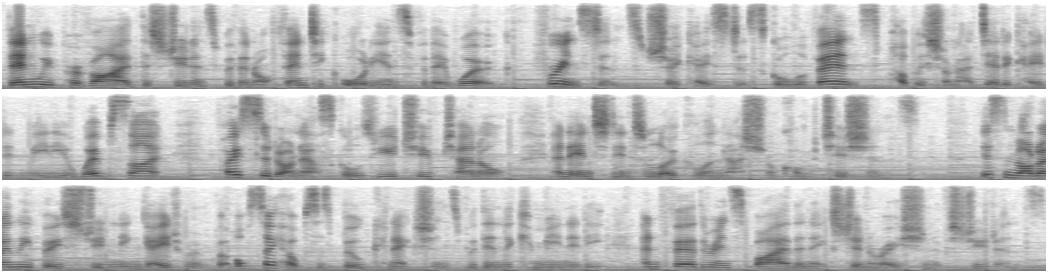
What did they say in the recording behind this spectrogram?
Then we provide the students with an authentic audience for their work, for instance, showcased at school events, published on our dedicated media website, posted on our school's YouTube channel and entered into local and national competitions. This not only boosts student engagement but also helps us build connections within the community and further inspire the next generation of students.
